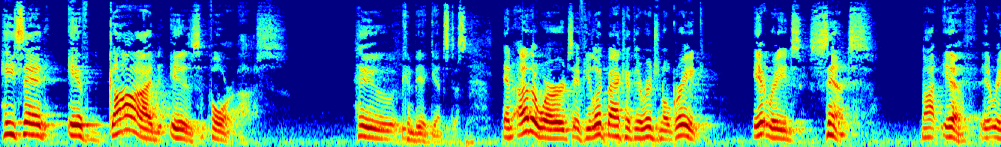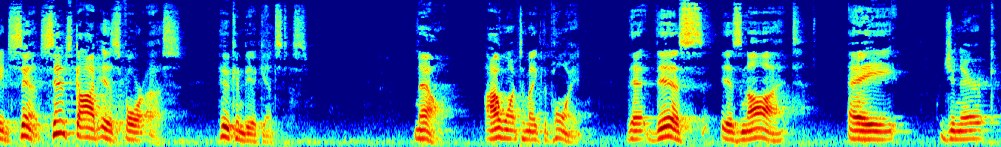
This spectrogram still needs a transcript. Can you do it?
He said, if God is for us, who can be against us? In other words, if you look back at the original Greek, it reads since, not if. It reads since. Since God is for us, who can be against us? Now, I want to make the point that this is not a generic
